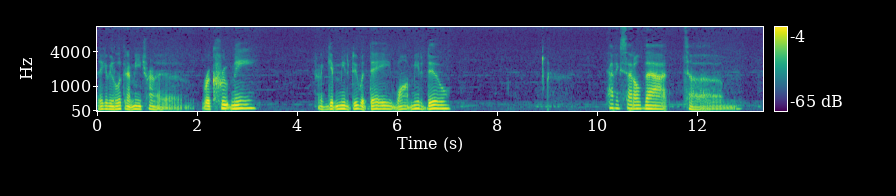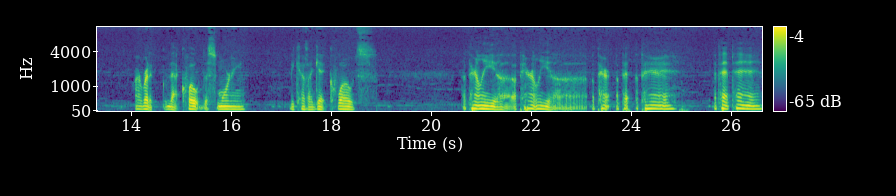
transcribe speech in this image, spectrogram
They could be looking at me trying to recruit me, trying to get me to do what they want me to do. Having said all that, um, I read a, that quote this morning because I get quotes. Apparently, uh, apparently, uh, apparent, apparent, apparent, apparent,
